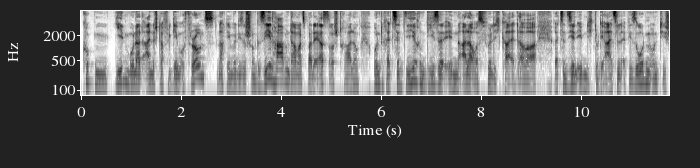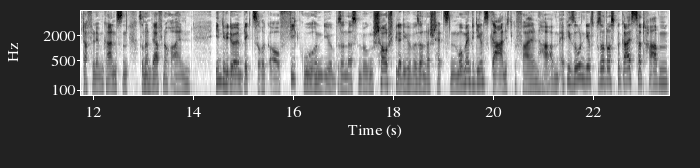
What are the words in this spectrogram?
gucken jeden Monat eine Staffel Game of Thrones, nachdem wir diese schon gesehen haben, damals bei der Erstausstrahlung, und rezensieren diese in aller Ausführlichkeit. Aber rezensieren eben nicht nur die einzelnen Episoden und die Staffel im Ganzen, sondern werfen auch einen individuellen Blick zurück auf Figuren, die wir besonders mögen, Schauspieler, die wir besonders schätzen, Momente, die uns gar nicht gefallen haben, Episoden, die uns besonders begeistert haben,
